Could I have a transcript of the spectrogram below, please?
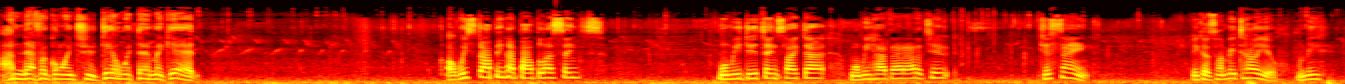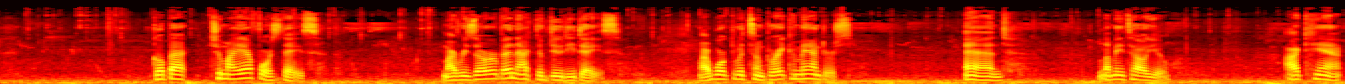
I'm never going to deal with them again. Are we stopping up our blessings when we do things like that? When we have that attitude? Just saying. Because let me tell you, let me go back to my Air Force days, my reserve and active duty days. I worked with some great commanders. And let me tell you, I can't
